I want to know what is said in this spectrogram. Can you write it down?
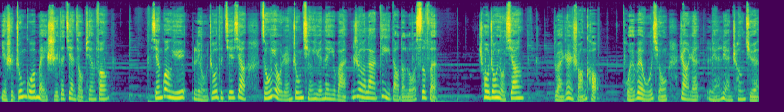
也是中国美食的剑走偏锋。闲逛于柳州的街巷，总有人钟情于那一碗热辣地道的螺蛳粉，臭中有香，软韧爽口，回味无穷，让人连连称绝。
